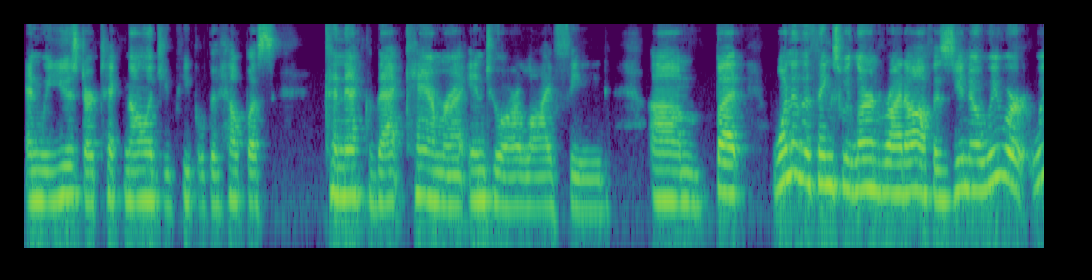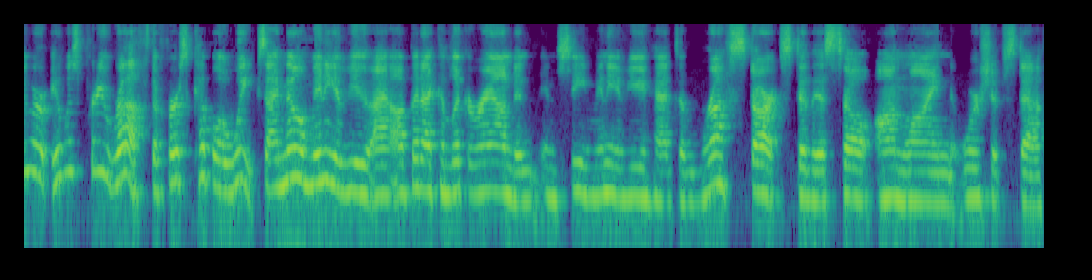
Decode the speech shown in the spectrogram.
and we used our technology people to help us connect that camera into our live feed. Um, but one of the things we learned right off is, you know, we were, we were, it was pretty rough the first couple of weeks. I know many of you, I, I bet I can look around and, and see many of you had some rough starts to this so online worship stuff.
